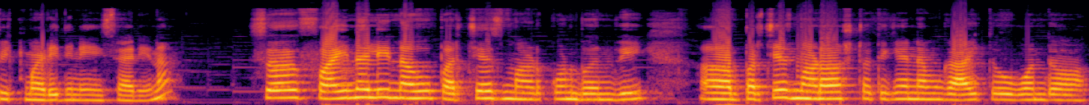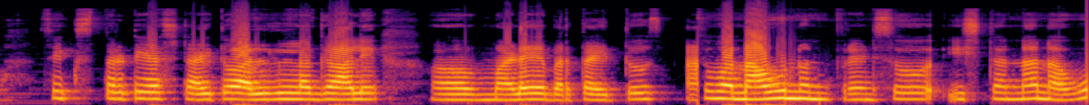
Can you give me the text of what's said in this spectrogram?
ಪಿಕ್ ಮಾಡಿದ್ದೀನಿ ಈ ಸ್ಯಾರಿನ. ಸೊ ಫೈನಲಿ ನಾವು ಪರ್ಚೇಸ್ ಮಾಡ್ಕೊಂಡು ಬಂದ್ವಿ. ಪರ್ಚೇಸ್ ಮಾಡೋ ಅಷ್ಟೊತ್ತಿಗೆ ನಮ್ಗೆ ಆಯಿತು ಒಂದು ಸಿಕ್ಸ್ ತರ್ಟಿ ಅಷ್ಟಾಯಿತು. ಅಲ್ಲಗಾಲೆ ಮಳೆ ಬರ್ತಾ ಇತ್ತು. ಸುಮಾರು ನಾವು ನನ್ನ ಫ್ರೆಂಡ್ಸು ಇಷ್ಟನ್ನು ನಾವು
